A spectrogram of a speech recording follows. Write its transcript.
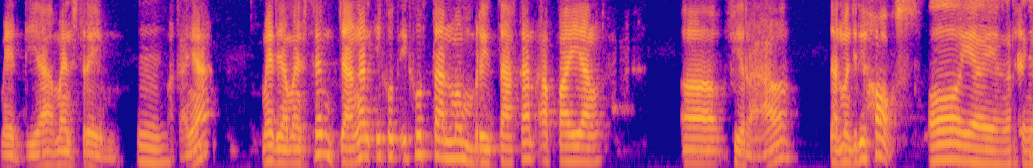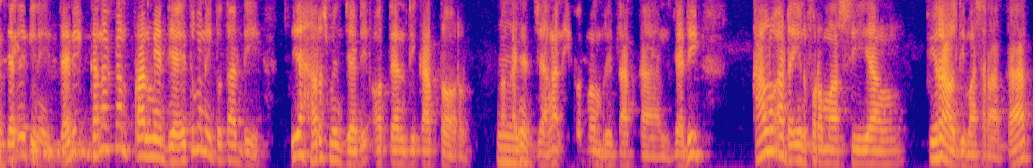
media mainstream. Hmm. Makanya media mainstream jangan ikut-ikutan memberitakan apa yang eh, viral dan menjadi hoax. Oh iya iya ngerti Jadi, ngerti. jadi gini, jadi karena kan peran media itu kan itu tadi, dia harus menjadi autentikator. Hmm. Makanya jangan ikut memberitakan. Jadi kalau ada informasi yang viral di masyarakat,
